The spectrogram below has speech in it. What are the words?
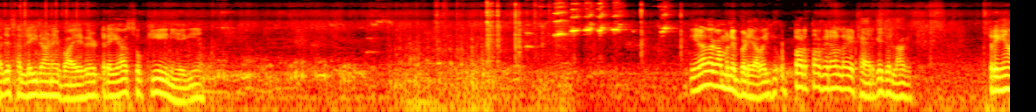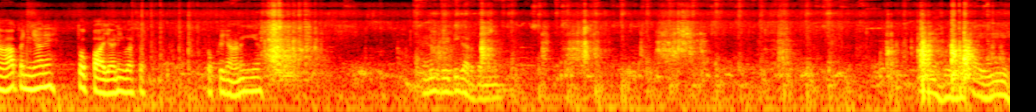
ਅੱਜ ਥੱਲੇ ਹੀ ਦਾਣੇ ਪਾਏ, ਫਿਰ ਟਰੇਆਂ ਸੁੱਕੀਆਂ ਹੀ ਨਹੀਂ ਹੈਗੀਆਂ। ਇਹਨਾਂ ਦਾ ਕੰਮ ਨਿਬੜਿਆ ਬਾਈ, ਉੱਪਰ ਤਾਂ ਫਿਰ ਹਲੇ ਠਹਿਰ ਕੇ ਚੱਲਾਂਗੇ। ਟਰੇਆਂ ਆ ਪਈਆਂ ਨੇ, ਧੁੱਪ ਆ ਜਾਣੀ ਬਸ, ਸੁੱਕ ਜਾਣਗੀਆਂ। ਇਹਨੂੰ ਰੈਡੀ ਕਰ ਦਿੰਦੇ ਹਾਂ। ਆਏ ਭਾਈ।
